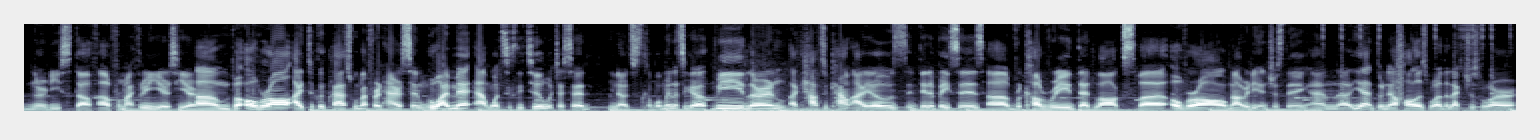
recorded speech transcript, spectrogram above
nerdy stuff uh, for my three years here. Um, but overall, I took the class with my friend Harrison, who I met at 162, which I said, you know, just a couple minutes ago. We learned like how to count IOs in databases, uh, recovery, deadlocks, but overall, not really interesting. And uh, yeah, Dwinelle Hall is where the lectures were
